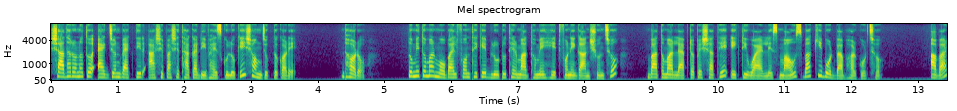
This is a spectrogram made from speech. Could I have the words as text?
সাধারণত একজন ব্যক্তির আশেপাশে থাকা ডিভাইসগুলোকেই সংযুক্ত করে। ধরো, তুমি তোমার মোবাইল ফোন থেকে ব্লুটুথের মাধ্যমে হেডফোনে গান শুনছ বা তোমার ল্যাপটপের সাথে একটি ওয়্যারলেস মাউস বা কিবোর্ড ব্যবহার করছ। আবার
